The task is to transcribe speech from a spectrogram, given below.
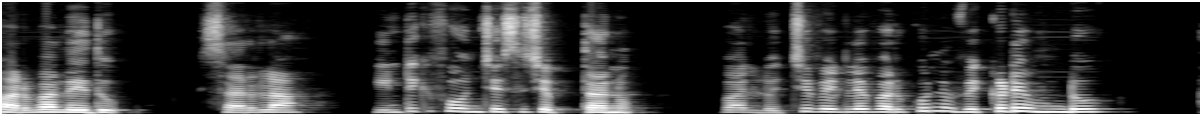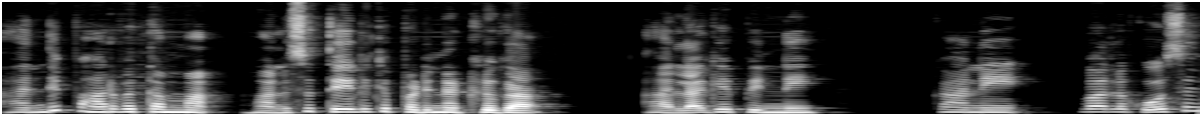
పర్వాలేదు. సరళ ఇంటికి ఫోన్ చేసి చెప్తాను. వాళ్ళొచ్చి వెళ్ళే వరకు నువ్విక్కడే ఉండు అంది పార్వతమ్మ మనసు తేలిక పడినట్లుగా. అలాగే పిన్ని కానీ వాళ్ళ కోసం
